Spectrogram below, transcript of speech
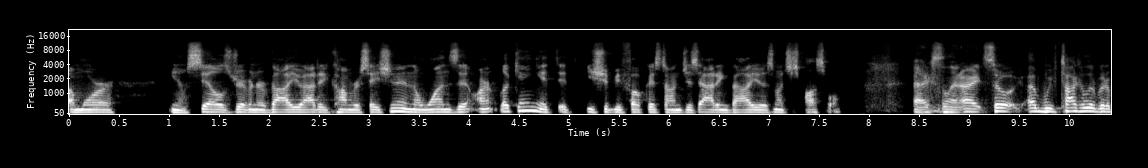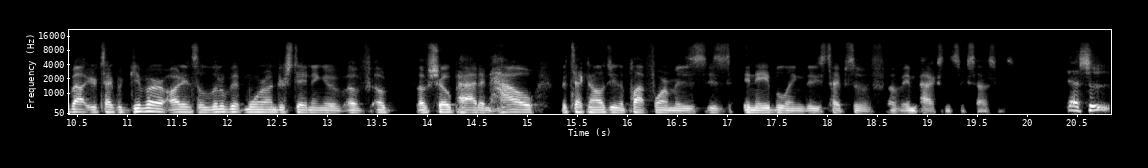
a more you know sales driven or value added conversation. And the ones that aren't looking it, it, you should be focused on just adding value as much as possible. Excellent. All right. So uh, we've talked a little bit about your tech but give our audience a little bit more understanding of, of, of of Showpad and how the technology and the platform is is enabling these types of of impacts and successes. Yeah, so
